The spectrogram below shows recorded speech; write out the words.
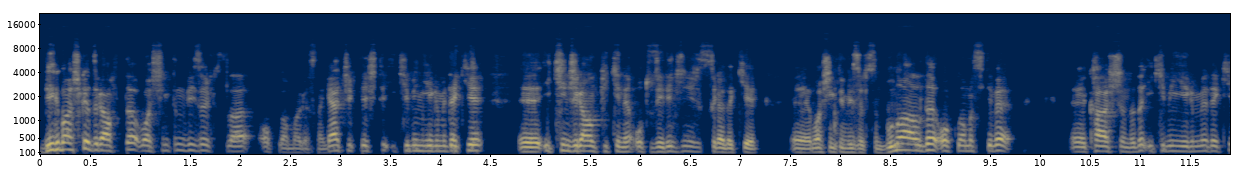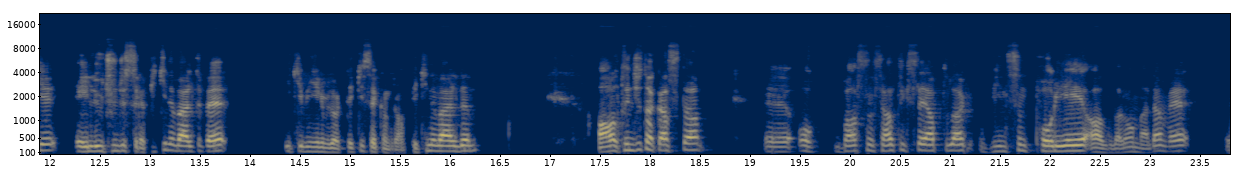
Bir başka draftta Washington Wizards'la Oklahoma arasında gerçekleşti. 2020'deki e, ikinci round pickini 37. sıradaki e, Washington Wizards'ın bunu aldı. Oklahoma City ve e, karşılığında da 2020'deki 53. sıra pickini verdi ve 2024'teki second round pickini verdi. Altıncı takasta e, Boston Celtics'le yaptılar. Vincent Poirier'i aldılar onlardan ve e,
